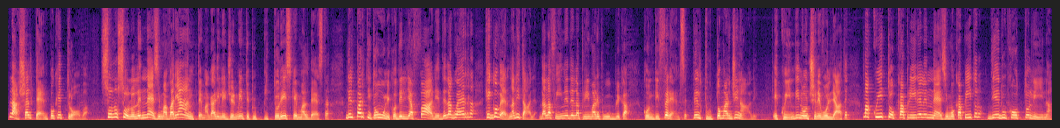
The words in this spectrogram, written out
lascia il tempo che trova. Sono solo l'ennesima variante, magari leggermente più pittoresca e maldestra, del partito unico degli affari e della guerra che governa l'Italia dalla fine della Prima Repubblica, con differenze del tutto marginali. E quindi non ce ne vogliate, ma qui tocca aprire l'ennesimo capitolo di Educottolina.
